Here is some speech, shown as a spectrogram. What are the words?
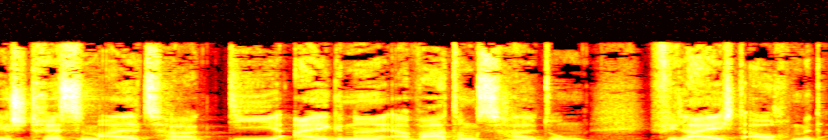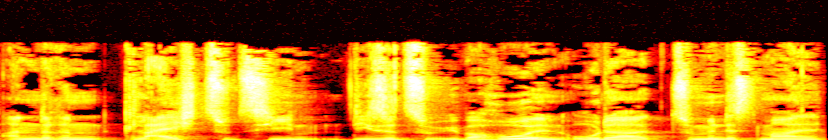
der Stress im Alltag, die eigene Erwartungshaltung vielleicht auch mit anderen gleichzuziehen, diese zu überholen oder zumindest mal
